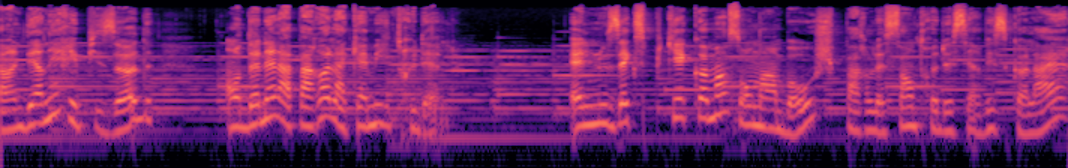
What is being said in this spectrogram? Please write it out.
Dans le dernier épisode, on donnait la parole à Camille Trudel. Elle nous expliquait comment son embauche par le Centre de services scolaires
